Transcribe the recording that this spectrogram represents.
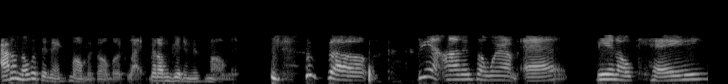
I don't know what the next moment gonna look like, but I'm good in this moment. so being honest on where I'm at, being okay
